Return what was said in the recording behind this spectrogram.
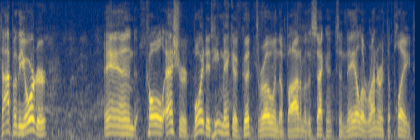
Top of the order. And Cole Escher, boy, did he make a good throw in the bottom of the second to nail a runner at the plate.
